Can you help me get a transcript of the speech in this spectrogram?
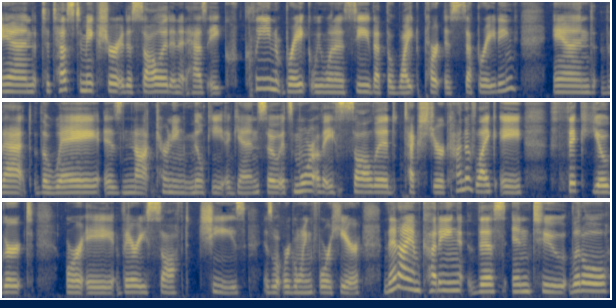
and to test to make sure it is solid and it has a clean break, we want to see that the white part is separating and that the whey is not turning milky again. So it's more of a solid texture, kind of like a thick yogurt or a very soft cheese is what we're going for here. Then I am cutting this into little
